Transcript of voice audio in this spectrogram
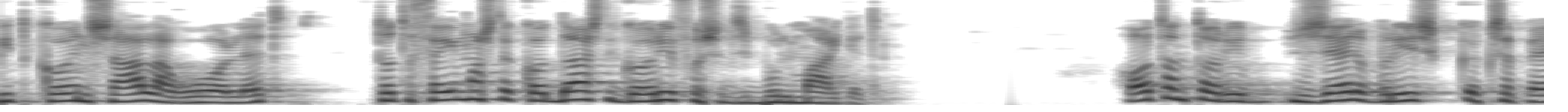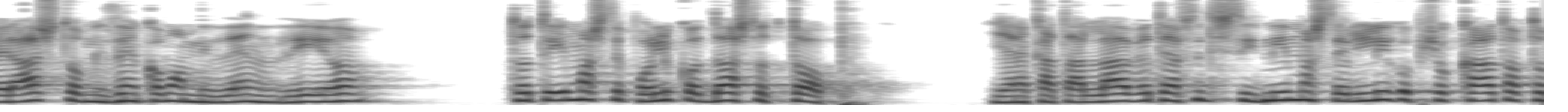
bitcoin σε άλλα wallet τότε θα είμαστε κοντά στην κορύφωση της bull market. Όταν το reserve risk ξεπεράσει το 0,02 τότε είμαστε πολύ κοντά στο top. Για να καταλάβετε αυτή τη στιγμή είμαστε λίγο πιο κάτω από το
